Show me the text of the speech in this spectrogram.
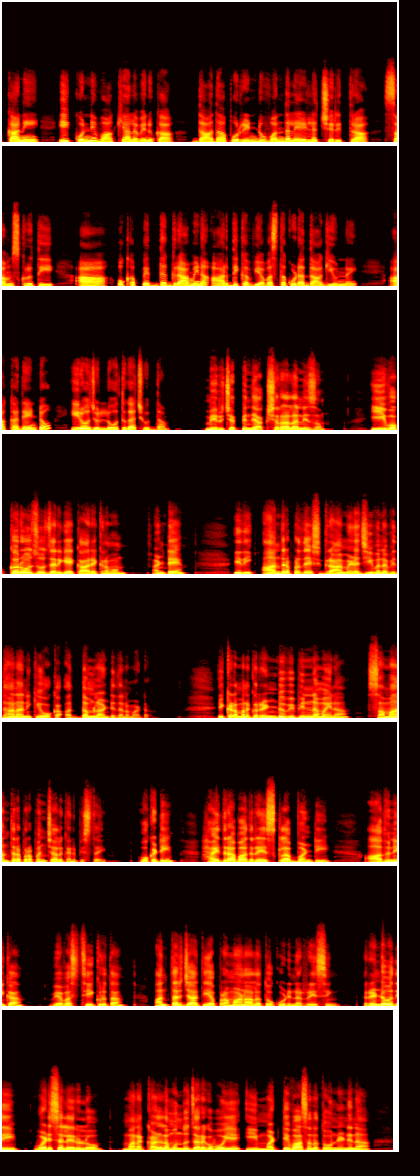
కాని ఈ కొన్ని వాక్యాల వెనుక దాదాపు రెండు వందలేళ్ళ చరిత్ర సంస్కృతి ఆ ఒక పెద్ద గ్రామీణ ఆర్థిక వ్యవస్థ కూడా దాగి ఉన్నాయి. ఆ కదేంటో ఈరోజు లోతుగా చూద్దాం. మీరు చెప్పింది అక్షరాల నిజం. ఈ ఒక్కరోజు జరిగే కార్యక్రమం అంటే ఇది ఆంధ్రప్రదేశ్ గ్రామీణ జీవన విధానానికి ఒక అద్దం లాంటిదనమాట ఇక్కడ మనకు రెండు విభిన్నమైన సమాంతర ప్రపంచాలు కనిపిస్తాయి. ఒకటి హైదరాబాద్ రేస్ క్లబ్ వంటి ఆధునిక వ్యవస్థీకృత అంతర్జాతీయ ప్రమాణాలతో కూడిన రేసింగ్. రెండవది వడిసలేరులో మన కళ్ళ ముందు జరగబోయే ఈ మట్టి వాసనతో నిండిన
